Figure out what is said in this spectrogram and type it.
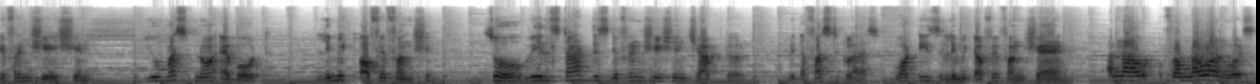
differentiation, you must know about limit of a function. So we'll start this differentiation chapter with the first class what is limit of a function. And now from now onwards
